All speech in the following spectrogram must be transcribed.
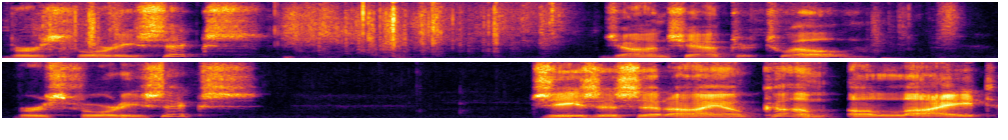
verse 46. John chapter 12, verse 46. Jesus said, I am come a light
